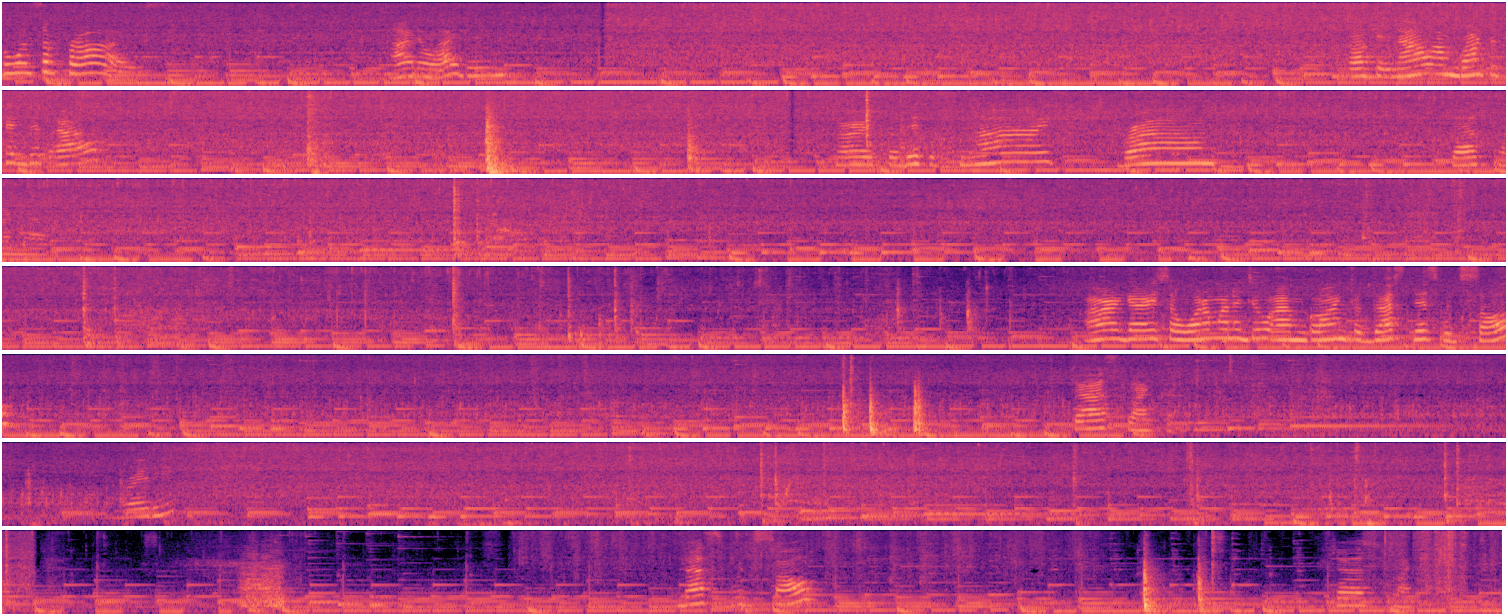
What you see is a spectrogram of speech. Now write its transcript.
Who wants some fries? I know I do. Okay, now I'm going to take this out. Alright, so this is nice, brown, just like that. Alright guys, so what I'm going to do, I'm going to dust this with salt. Just like that. Ready? Dust with salt. Just like that.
